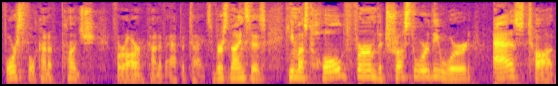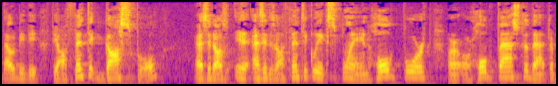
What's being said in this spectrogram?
forceful kind of punch for our kind of appetites. Verse 9 says, He must hold firm the trustworthy word as taught. That would be the, the authentic gospel as it, as it is authentically explained. Hold forth or, or hold fast to that, to,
